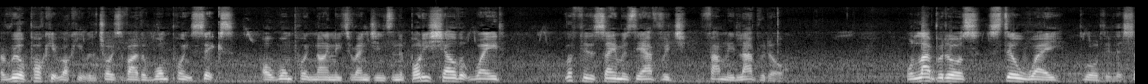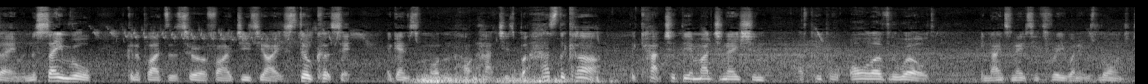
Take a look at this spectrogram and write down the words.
A real pocket rocket with a choice of either 1.6 or 1.9 litre engines and a body shell that weighed roughly the same as the average family Labrador. Well, Labradors still weigh broadly the same, and the same rule can apply to the 205 GTI. It still cuts it against modern hot hatches, but has the car that captured the imagination of people all over the world in 1983 when it was launched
